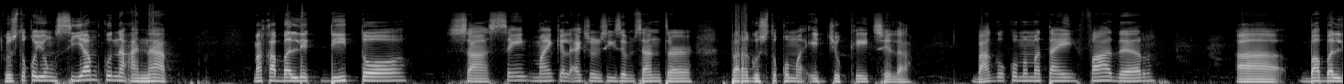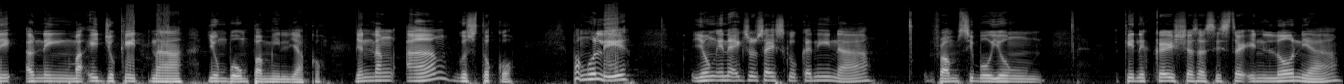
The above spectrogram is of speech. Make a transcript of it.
gusto ko yung siyam ko na anak makabalik dito sa St. Michael Exorcism Center para gusto ko ma-educate sila. Bago ko mamatay, Father, uh, babalik, aning ma-educate na yung buong pamilya ko. Yan lang ang gusto ko. Panghuli, yung ina-exercise ko kanina from Cebu, yung kinikurse siya sa sister-in-law niya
